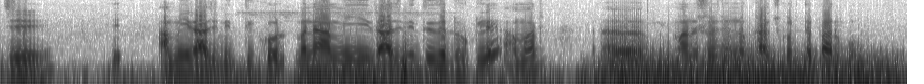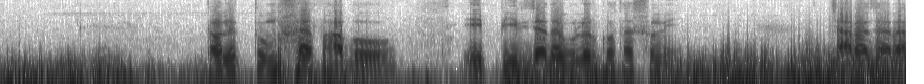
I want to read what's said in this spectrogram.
যে আমি রাজনীতি মানে আমি রাজনীতিতে ঢুকলে আমার মানুষের জন্য কাজ করতে পারব। তাহলে তোমরা ভাবো, এই পীরজাদাগুলোর কথা শুনে যারা যারা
